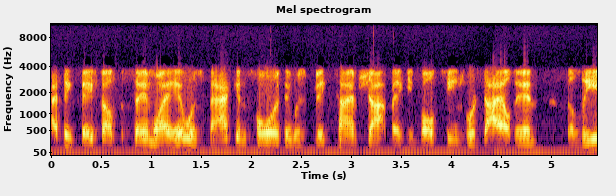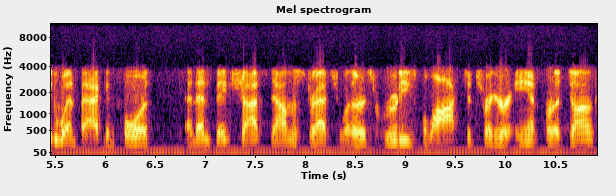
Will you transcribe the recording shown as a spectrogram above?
I think they felt the same way. It was back and forth. It was big time shot making. Both teams were dialed in. The lead went back and forth, and then big shots down the stretch. Whether it's Rudy's block to trigger Ant for a dunk,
